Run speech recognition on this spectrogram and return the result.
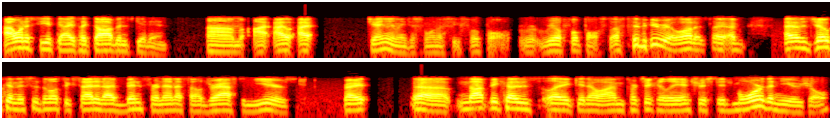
I want to see if guys like Dobbins get in. Um, I, I genuinely just want to see football, r- real football stuff. To be real honest, I, I, I was joking. This is the most excited I've been for an NFL draft in years, right? Uh, not because like you know I'm particularly interested more than usual.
